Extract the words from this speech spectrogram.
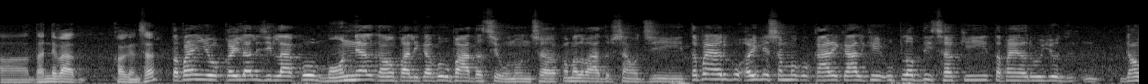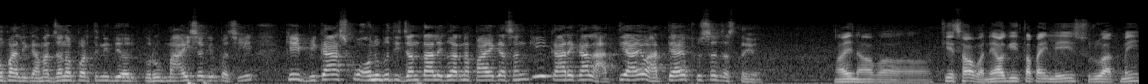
धन्यवाद खगेन सर। तपाईँ यो कैलाली जिल्लाको मोहन्याल गाउँपालिकाको उपाध्यक्ष हुनुहुन्छ। कमलबहादुर साउजी तपाईँहरूको अहिलेसम्मको कार्यकाल केही उपलब्धि छ कि तपाईँहरू यो गाउँपालिकामा जनप्रतिनिधिहरूको रूपमा आइसकेपछि केही विकासको अनुभूति जनताले गर्न पाएका छन् कि कार्यकाल हात्ती आयो हात्ती आयो फुस्स जस्तै हो? होइन अब के छ भने अघि तपाईँले सुरुवातमै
